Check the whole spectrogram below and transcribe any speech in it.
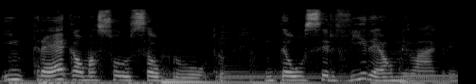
e entrega uma solução para o outro. Então, o servir é um milagre.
